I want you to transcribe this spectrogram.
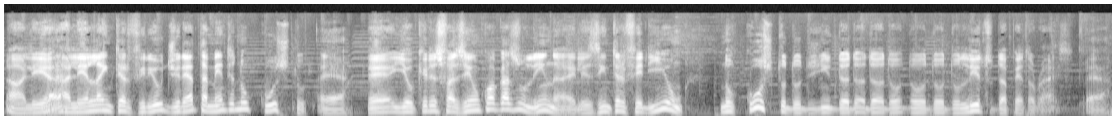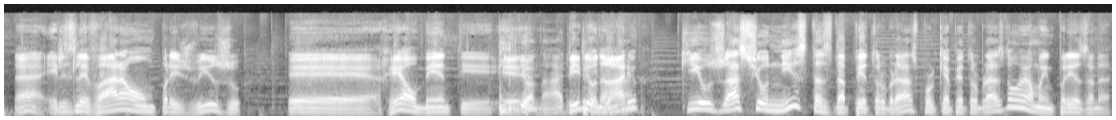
Não, ali, né? ali ela interferiu diretamente no custo. É. é. E o que eles faziam com a gasolina, eles interferiam no custo do, do, do, do, do, litro da Petrobras. É. é. Eles levaram a um prejuízo é, realmente é, bilionário, bilionário que os acionistas da Petrobras, porque a Petrobras não é uma empresa... Né,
